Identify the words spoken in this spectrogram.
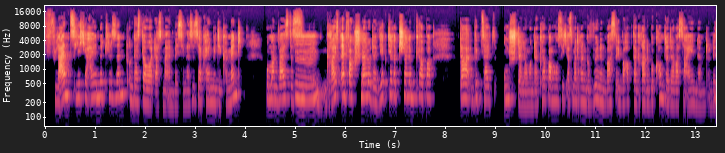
pflanzliche Heilmittel sind und das dauert erstmal ein bisschen. Das ist ja kein Medikament, wo man weiß, das Mhm. äh, greift einfach schnell oder wirkt direkt schnell im Körper. Da gibt es halt Umstellungen. Der Körper muss sich erstmal dran gewöhnen, was er überhaupt da gerade bekommt oder was er einnimmt. Und Ja.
